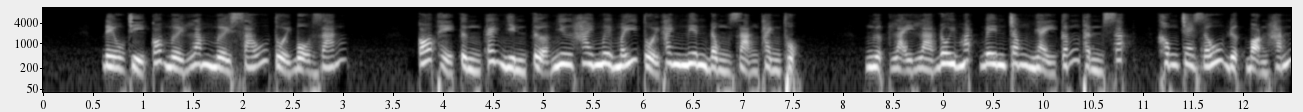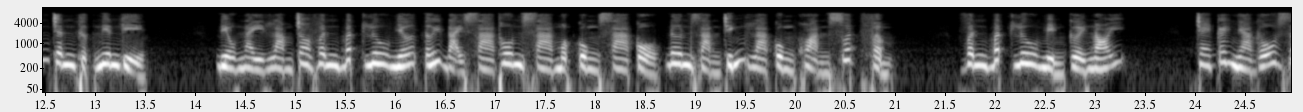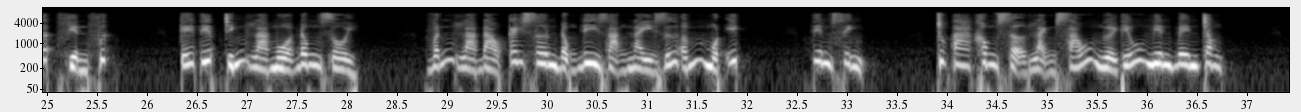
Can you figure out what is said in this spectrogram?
Đều chỉ có 15-16 tuổi bộ dáng có thể từng cách nhìn tựa như hai mươi mấy tuổi thanh niên đồng dạng thành thục. Ngược lại là đôi mắt bên trong nhảy cấm thần sắc, không che giấu được bọn hắn chân thực niên kỷ. Điều này làm cho Vân Bất Lưu nhớ tới đại xà thôn xà một cùng xà cổ đơn giản chính là cùng khoản xuất phẩm. Vân Bất Lưu mỉm cười nói. Che cái nhà gỗ rất phiền phức. Kế tiếp chính là mùa đông rồi. Vẫn là đào cây sơn động đi dạng này giữ ấm một ít. Tiên sinh. Chúng ta không sợ lạnh sáu người thiếu niên bên trong.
